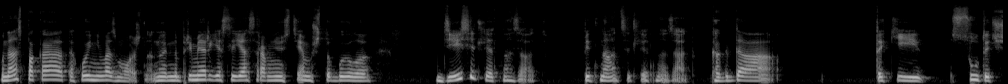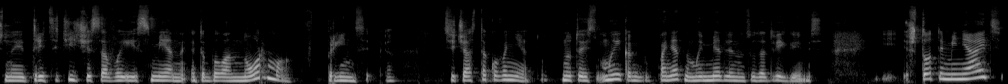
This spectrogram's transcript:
У нас пока такое невозможно. Ну, например, если я сравню с тем, что было 10 лет назад, 15 лет назад, когда такие суточные 30-часовые смены, это была норма, в принципе, сейчас такого нету. Ну, то есть мы, как бы, понятно, мы медленно туда двигаемся. Что-то менять,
